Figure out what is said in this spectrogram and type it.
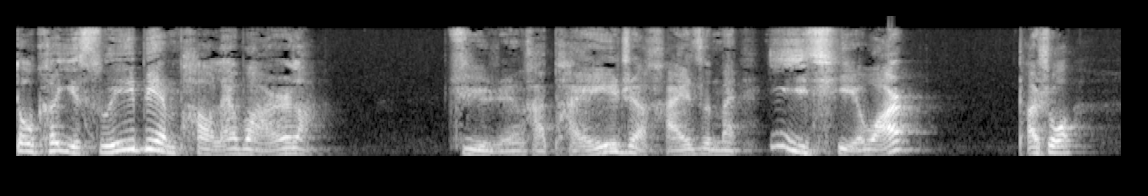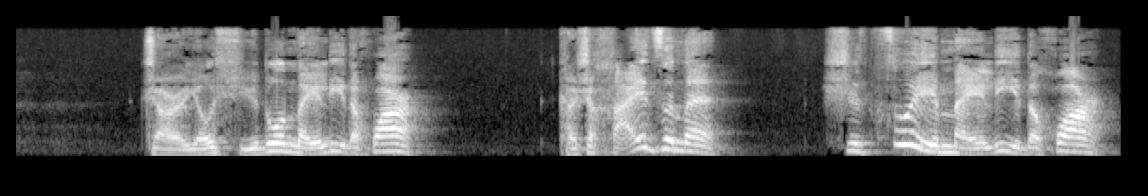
都可以随便跑来玩了。巨人还陪着孩子们一起玩。他说：“这儿有许多美丽的花儿，可是孩子们是最美丽的花儿。”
